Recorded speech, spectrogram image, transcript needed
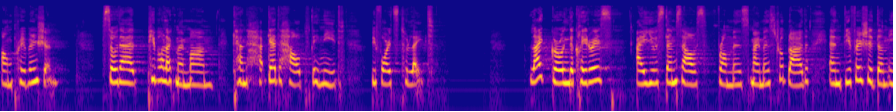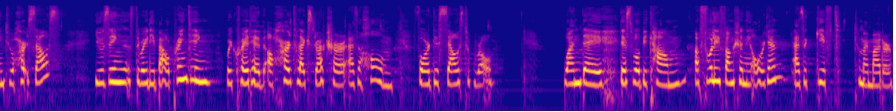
on prevention so that people like my mom can get the help they need before it's too late. Like growing the clitoris, I use stem cells from my menstrual blood and differentiate them into heart cells. Using 3D bioprinting, we created a heart-like structure as a home for these cells to grow. One day, this will become a fully functioning organ as a gift to my mother,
